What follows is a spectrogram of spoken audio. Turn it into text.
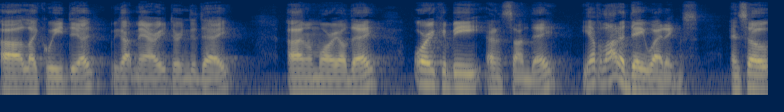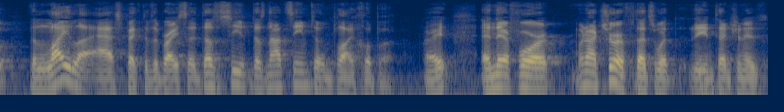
uh, like we did. We got married during the day, uh, Memorial Day, or it could be on Sunday. You have a lot of day weddings. And so the Laila aspect of the Brisa doesn't seem, does not seem to imply chuppah, right? And therefore, we're not sure if that's what the intention is,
